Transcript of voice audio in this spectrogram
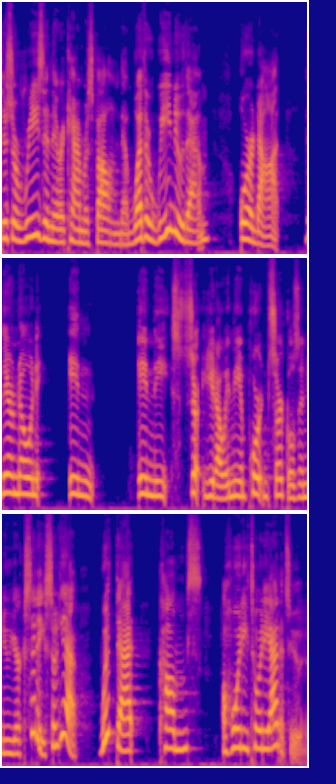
there's a reason there are cameras following them, whether we knew them or not. They're known in in the you know in the important circles in New York City. So yeah, with that comes a hoity-toity attitude.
